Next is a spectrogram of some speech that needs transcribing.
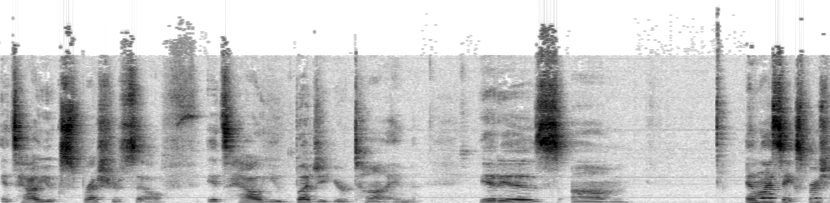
it's how you express yourself, it's how you budget your time. It is, um, and when I say express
